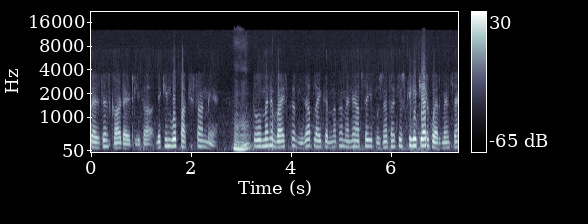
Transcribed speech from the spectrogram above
ریزیڈنس کارڈ ہے اٹلی کا لیکن وہ پاکستان میں ہے۔ تو میں نے وائف کا ویزا اپلائی کرنا تھا میں نے آپ سے یہ پوچھنا تھا کہ اس کے لیے کیا ریکوائرمنٹس ہیں؟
